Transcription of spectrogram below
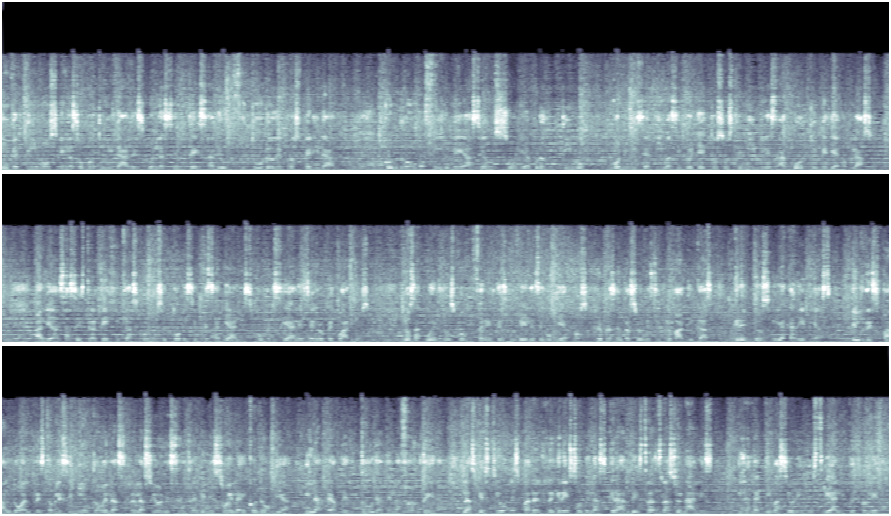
Invertimos en las oportunidades con la certeza de un futuro de prosperidad, con rumbo firme hacia un Zulia productivo, con iniciativas y proyectos sostenibles a corto y mediano plazo, alianzas estratégicas con los sectores empresariales, comerciales y agropecuarios, los acuerdos con diferentes niveles de gobiernos, representaciones diplomáticas, gremios y academias, el respaldo al restablecimiento de las relaciones entre Venezuela y Colombia y la reapertura de la frontera, las gestiones para el regreso de las grandes transnacionales y la reactivación industrial y petrolera.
